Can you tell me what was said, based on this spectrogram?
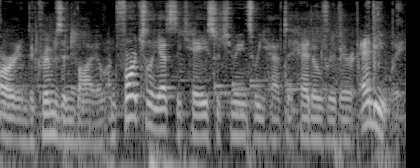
are in the Crimson biome. Unfortunately, that's the case, which means we have to head over there anyway.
